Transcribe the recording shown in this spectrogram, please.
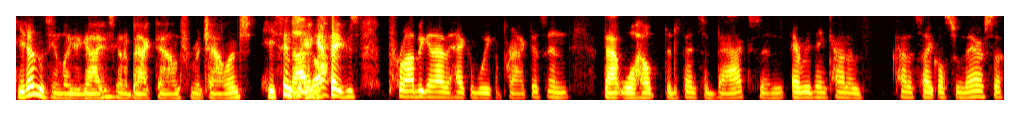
he doesn't seem like a guy who's going to back down from a challenge. He seems Not like a guy who's probably going to have a heck of a week of practice, and that will help the defensive backs, and everything kind of kind of cycles from there. So,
